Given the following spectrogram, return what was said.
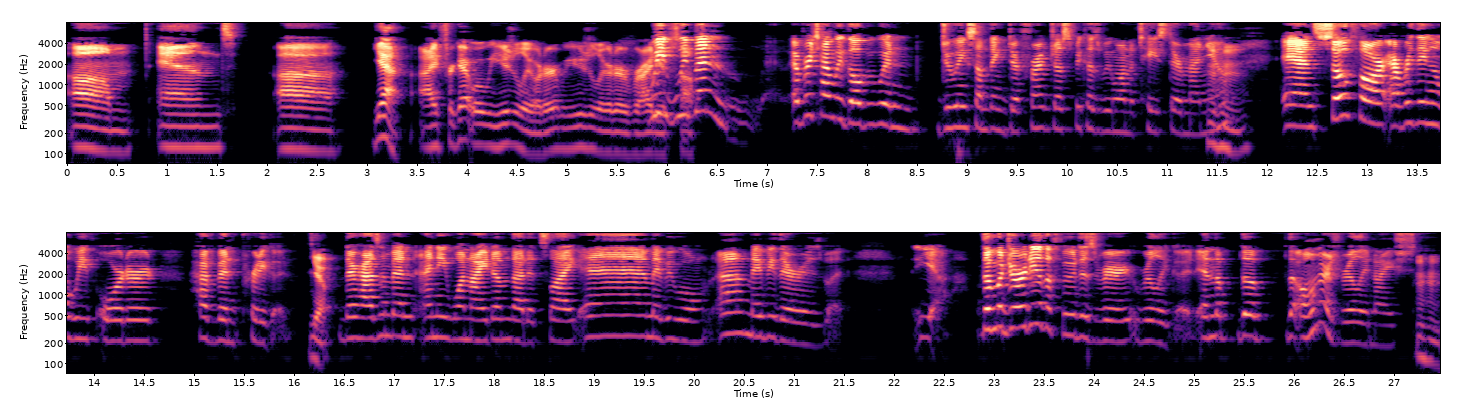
Um, and uh, yeah, I forget what we usually order. We usually order a variety We of we've been every time we go, we've been doing something different just because we want to taste their menu. Mhm. And so far, everything that we've ordered have been pretty good. Yeah. There hasn't been any one item that it's like, eh, maybe we won't. Eh, maybe there is, but yeah, the majority of the food is very really good, and the the the owner is really nice hmm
